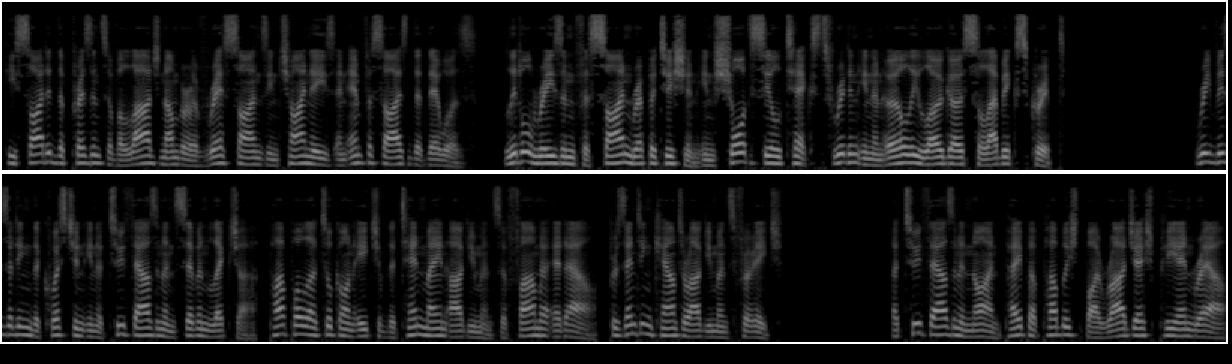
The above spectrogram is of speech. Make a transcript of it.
He cited the presence of a large number of rare signs in Chinese and emphasized that there was little reason for sign repetition in short seal texts written in an early logo-syllabic script. Revisiting the question in a 2007 lecture, Parpola took on each of the ten main arguments of Farmer et al., presenting counterarguments for each. A 2009 paper published by Rajesh P. N. Rao,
